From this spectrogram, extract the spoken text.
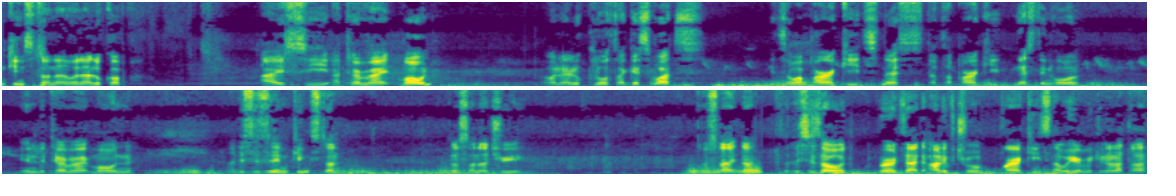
in Kingston and when I look up I see a termite mound. When I look closer guess what? It's our parakeet's nest. That's a parakeet nesting hole in the termite mound. And this is in Kingston just on a tree. Just like that. So this is how birds at the olive throat parakeets that we're here making a lot of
